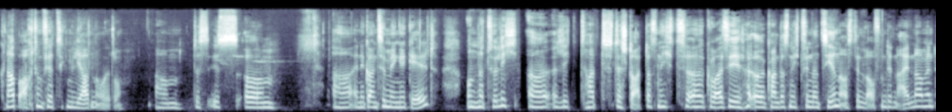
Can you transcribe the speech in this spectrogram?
knapp 48 Milliarden Euro. Ähm, das ist ähm, äh, eine ganze Menge Geld. Und natürlich äh, liegt, hat der Staat das nicht äh, quasi, äh, kann das nicht finanzieren aus den laufenden Einnahmen,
